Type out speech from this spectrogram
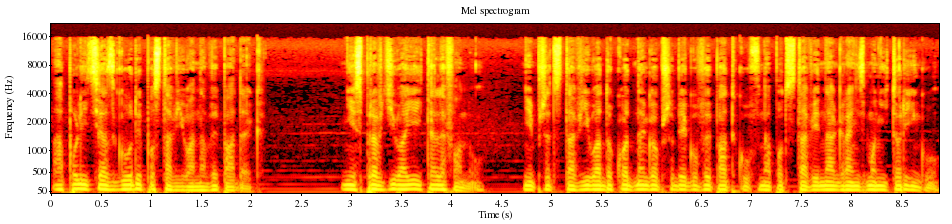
a policja z góry postawiła na wypadek. Nie sprawdziła jej telefonu, nie przedstawiła dokładnego przebiegu wypadków na podstawie nagrań z monitoringu,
